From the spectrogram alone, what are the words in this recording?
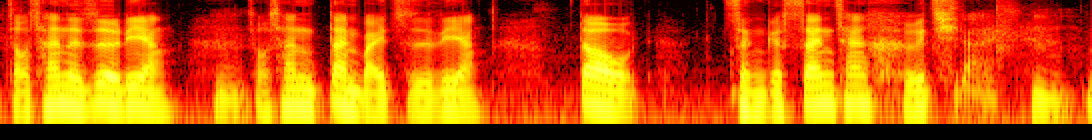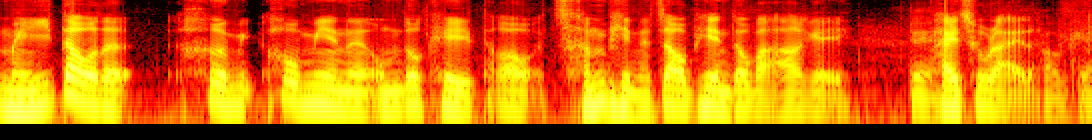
早餐的热量，嗯，早餐的蛋白质量，到整个三餐合起来，嗯，每一道的后面后面呢，我们都可以到成品的照片都把它给拍出来了。OK，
